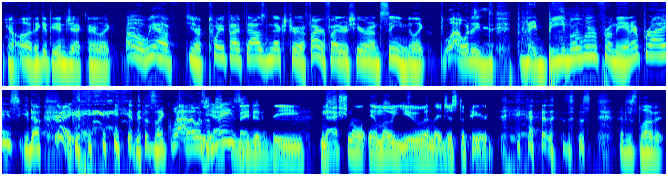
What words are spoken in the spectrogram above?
you know, oh, they get the inject and they're like, oh, we have, you know, 25,000 extra firefighters here on scene. They're like, wow, what did they, did they beam over from the Enterprise? You know, right. it's like, wow, that was we amazing. activated the national MOU and they just appeared. just, I just love it.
